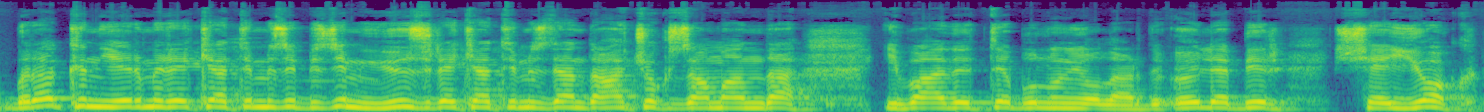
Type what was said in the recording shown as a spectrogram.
bırakın 20 rekatimizi bizim 100 rekatimizden daha çok zamanda ibadette bulunuyorlardı. Öyle bir şey yok.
